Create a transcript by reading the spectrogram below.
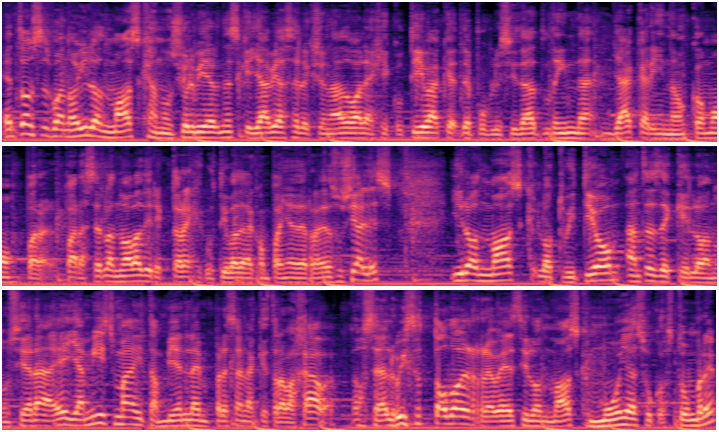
Entonces, bueno, Elon Musk anunció el viernes que ya había seleccionado a la ejecutiva de publicidad Linda Yacarino como para, para ser la nueva directora ejecutiva de la compañía de redes sociales. Elon Musk lo tuiteó antes de que lo anunciara ella misma y también la empresa en la que trabajaba. O sea, lo hizo todo al revés Elon Musk, muy a su costumbre.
